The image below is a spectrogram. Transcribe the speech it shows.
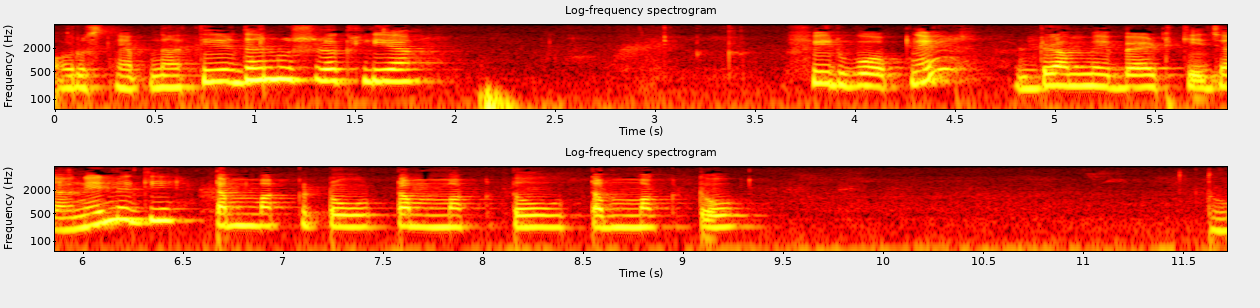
और उसने अपना तीर धनुष रख लिया। फिर वो अपने ड्रम में बैठ के जाने लगी टमक टो टमक टो टमक टो। तो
